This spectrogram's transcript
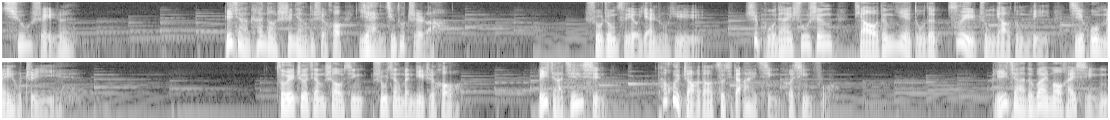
秋水润。李甲看到十娘的时候，眼睛都直了。书中自有颜如玉，是古代书生挑灯夜读的最重要动力，几乎没有之一。作为浙江绍兴书香门第之后，李甲坚信，他会找到自己的爱情和幸福。李甲的外貌还行，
